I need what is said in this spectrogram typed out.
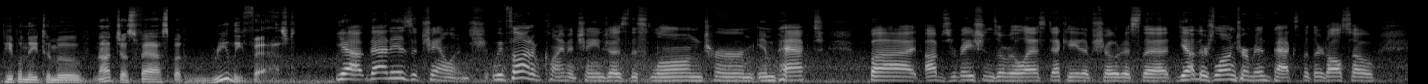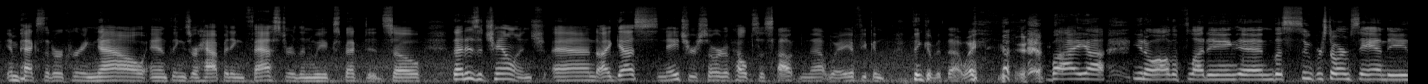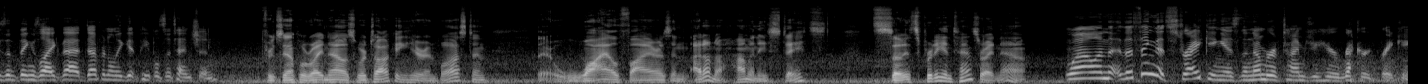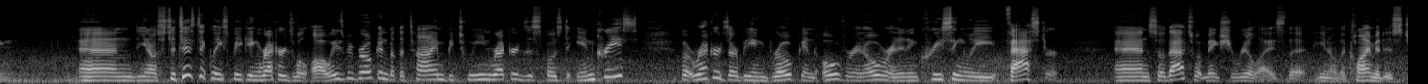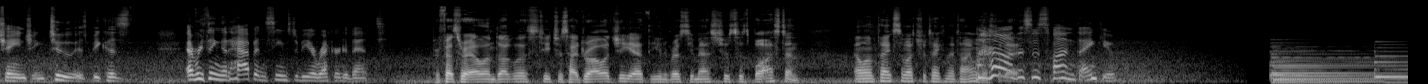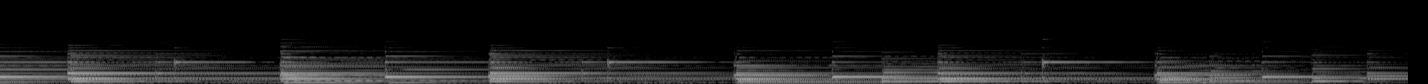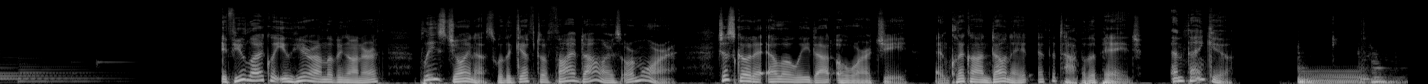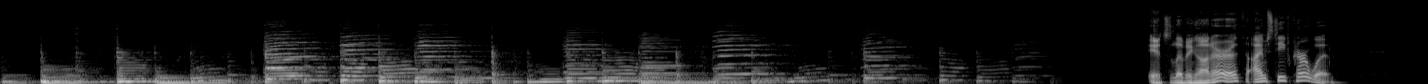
people need to move not just fast, but really fast? Yeah, that is a challenge. We've thought of climate change as this long term impact, But observations over the last decade have showed us that, yeah, there's long term impacts, but there's also impacts that are occurring now, and things are happening faster than we expected. So that is a challenge. And I guess nature sort of helps us out in that way, if you can think of it that way, by, uh, you know, all the flooding and the superstorm Sandys and things like that definitely get people's attention. For example, right now, as we're talking here in Boston, there are wildfires in I don't know how many states. So it's pretty intense right now. Well, and the, the thing that's striking is the number of times you hear record breaking. And, you know, statistically speaking, records will always be broken, but the time between records is supposed to increase. But records are being broken over and over and increasingly faster. And so that's what makes you realize that, you know, the climate is changing too, is because everything that happens seems to be a record event. Professor Ellen Douglas teaches hydrology at the University of Massachusetts Boston. Ellen, thanks so much for taking the time with us oh, today. this was fun. Thank you. If you like what you hear on Living on Earth, please join us with a gift of $5 or more. Just go to loe.org and click on Donate at the top of the page. And thank you. It's Living on Earth. I'm Steve Curwood.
